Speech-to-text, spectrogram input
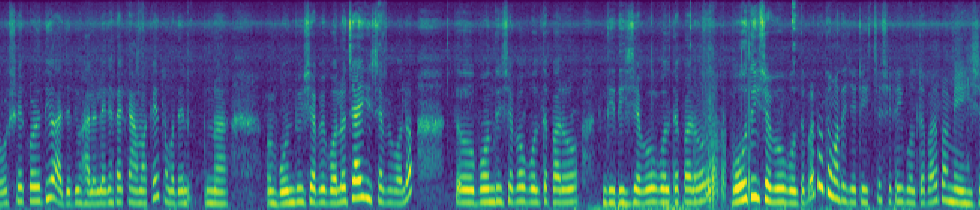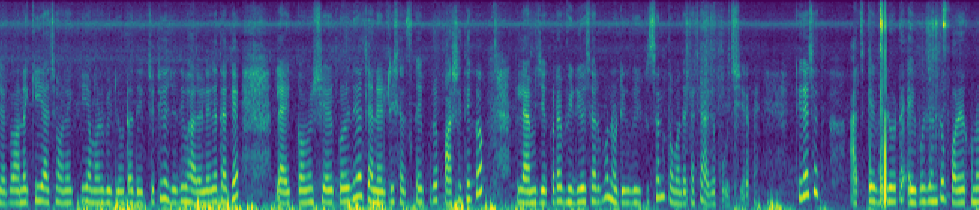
অবশ্যই করে দিও। আর যদি ভালো লেগে থাকে আমাকে, তোমাদের বন্ধু হিসাবে বলো, যাই হিসাবে বলো তো বন্ধু হিসেবেও বলতে পারো, দিদি হিসেবেও বলতে পারো, বৌদি হিসেবেও বলতে পারো, তো তোমাদের যেটা ইচ্ছে সেটাই বলতে পারো বা মেয়ে হিসেবে। অনেকেই আছে, অনেকেই আমার ভিডিওটা দেখছ, ঠিক আছে? যদি ভালো লেগে থাকে লাইক কমেন্ট শেয়ার করে দিও, চ্যানেলটি সাবস্ক্রাইব করে পাশে থেকো, তাহলে আমি যে কটা ভিডিও ছাড়বো নোটিফিকেশান তোমাদের কাছে আগে পৌঁছে যাবে, ঠিক আছে? আজকের ভিডিওটা এই পর্যন্ত, পরের কোনো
